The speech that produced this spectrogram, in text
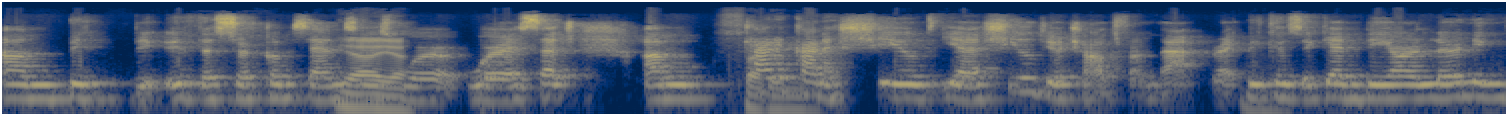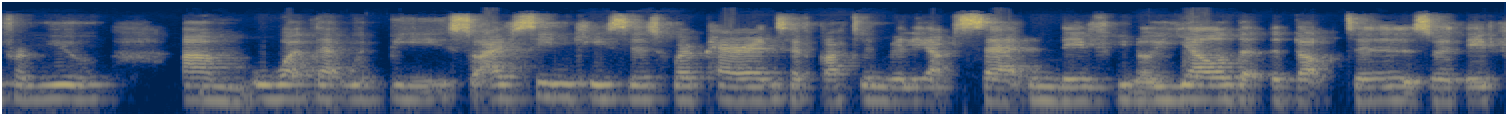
um, if the circumstances yeah, yeah. were were as such. Um, try to kind of shield, yeah, shield your child from that, right? Mm-hmm. Because again, they are learning from you um, what that would be. So I've seen cases where parents have gotten really upset and they've you know yelled at the doctors or they've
